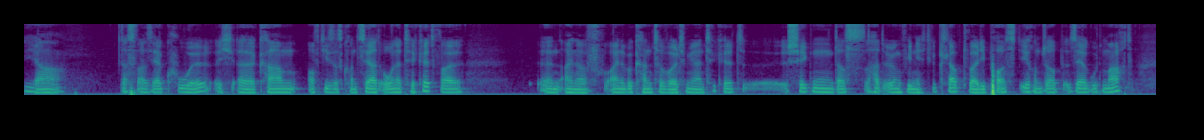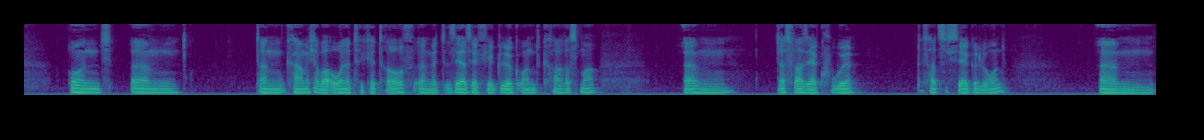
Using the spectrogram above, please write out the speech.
ja, das war sehr cool. Ich äh, kam auf dieses Konzert ohne Ticket, weil äh, eine, eine Bekannte wollte mir ein Ticket äh, schicken. Das hat irgendwie nicht geklappt, weil die Post ihren Job sehr gut macht. Und ähm, dann kam ich aber ohne Ticket drauf, äh, mit sehr, sehr viel Glück und Charisma. Ähm, das war sehr cool. Das hat sich sehr gelohnt. Ähm,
